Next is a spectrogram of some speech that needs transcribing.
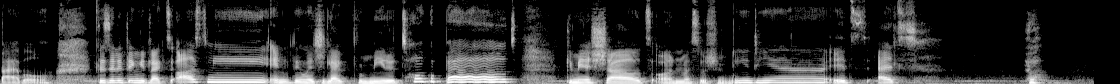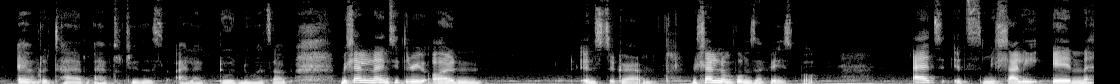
Bible. If there's anything you'd like to ask me, anything that you'd like for me to talk about, give me a shout on my social media. It's at oh, every time I have to do this, I like don't know what's up. Michelle93 on Instagram. Michelle Nompumza Facebook. At it's Mihlali in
